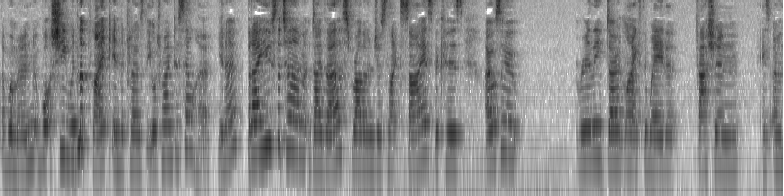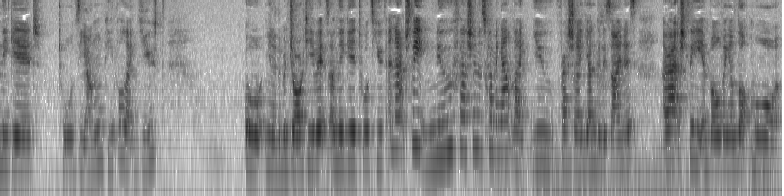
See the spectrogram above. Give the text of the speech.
a woman what she would look like in the clothes that you're trying to sell her, you know? But I use the term diverse rather than just like size because I also really don't like the way that fashion is only geared towards young people, like youth, or you know the majority of it is only geared towards youth and actually new fashion that's coming out like new fresher younger designers are actually involving a lot more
